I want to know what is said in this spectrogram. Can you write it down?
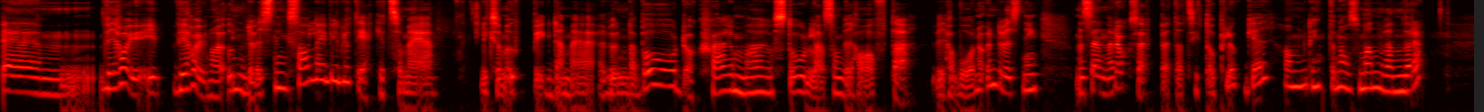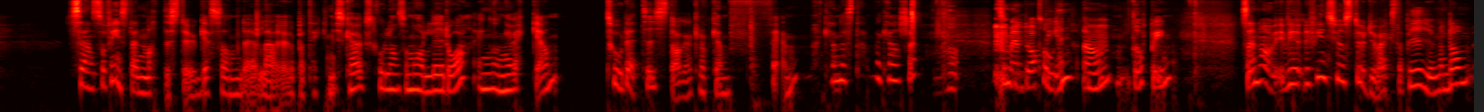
ehm, vi, har ju vi har ju några undervisningssalar i biblioteket som är liksom uppbyggda med runda bord och skärmar och stolar som vi har ofta. Vi har vår undervisning, men sen är det också öppet att sitta och plugga i om det inte är någon som använder det. Sen så finns det en mattestuga som det är lärare på Tekniska högskolan som håller i då, en gång i veckan. Tror det är tisdagar klockan fem, kan det stämma kanske? Ja. Som är drop-in. Ja, drop-in. Sen har vi, vi, det finns ju en studieverkstad på JU men de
